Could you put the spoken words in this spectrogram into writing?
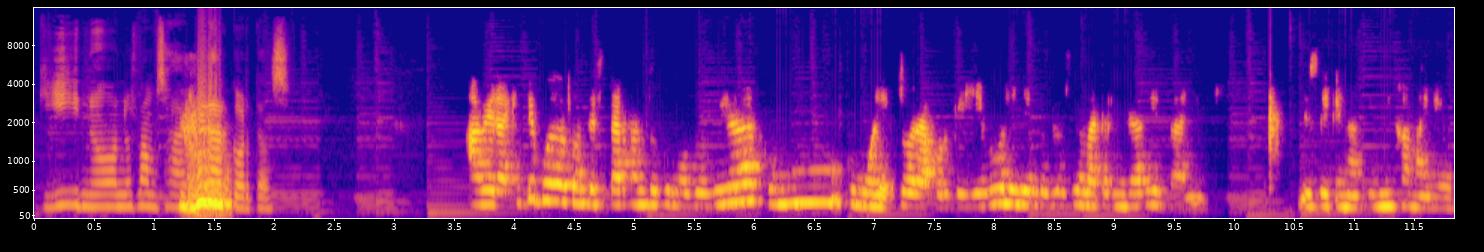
Aquí no nos vamos a quedar cortos. A ver, aquí te puedo contestar tanto como bloguera como, como lectora, porque llevo leyendo blogs de maternidad 10 años desde que nació mi hija mayor.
